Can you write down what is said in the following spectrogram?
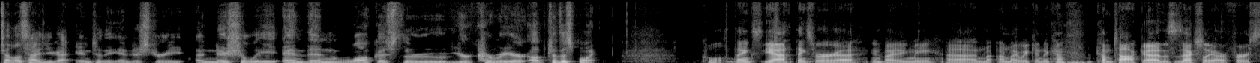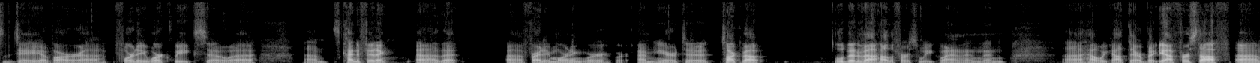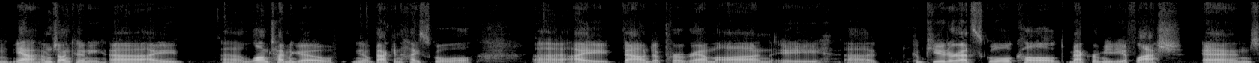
tell us how you got into the industry initially and then walk us through your career up to this point. Cool thanks. Yeah thanks for uh, inviting me uh, on, my, weekend to come come talk. Uh, this is actually our first day of our uh, four day work week so uh, um, it's kind of fitting uh, that friday morning we're, i'm here to talk about a little bit about how the first week went and then how we got there. But yeah first off um, yeah i'm john cooney. I a long time ago, you know, back in high school, uh, I found a program on a uh, computer at school called Macromedia Flash, and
